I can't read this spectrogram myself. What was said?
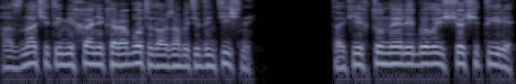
а значит и механика работы должна быть идентичной. Таких туннелей было еще четыре,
